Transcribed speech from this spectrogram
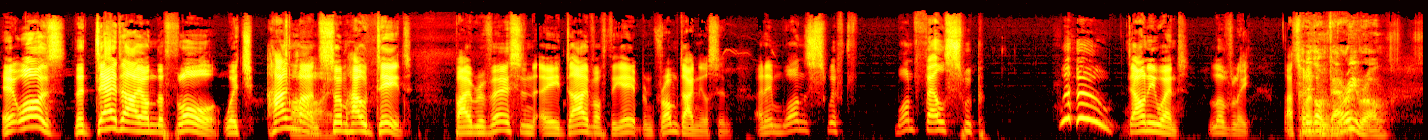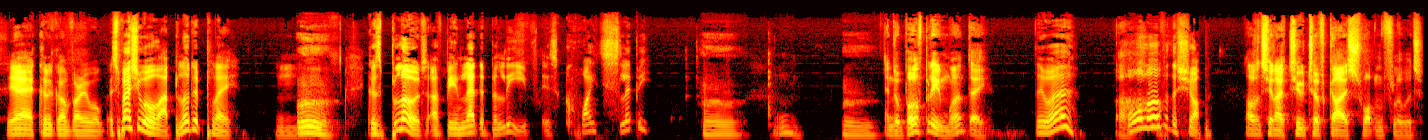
It was the dead eye on the floor, which Hangman Oh, yeah. somehow did by reversing a dive off the apron from Danielson, and in one swift, one fell swoop, woohoo! Down he went. Lovely. That's Could have gone move of the very wrong. Yeah, it could have gone very wrong, especially with all that blood at play. Mm. Because blood, I've been led to believe, is quite slippy. Mm. And they were both bleeding, weren't they? They were Oh. all over the shop. I haven't seen like two tough guys swapping fluids.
